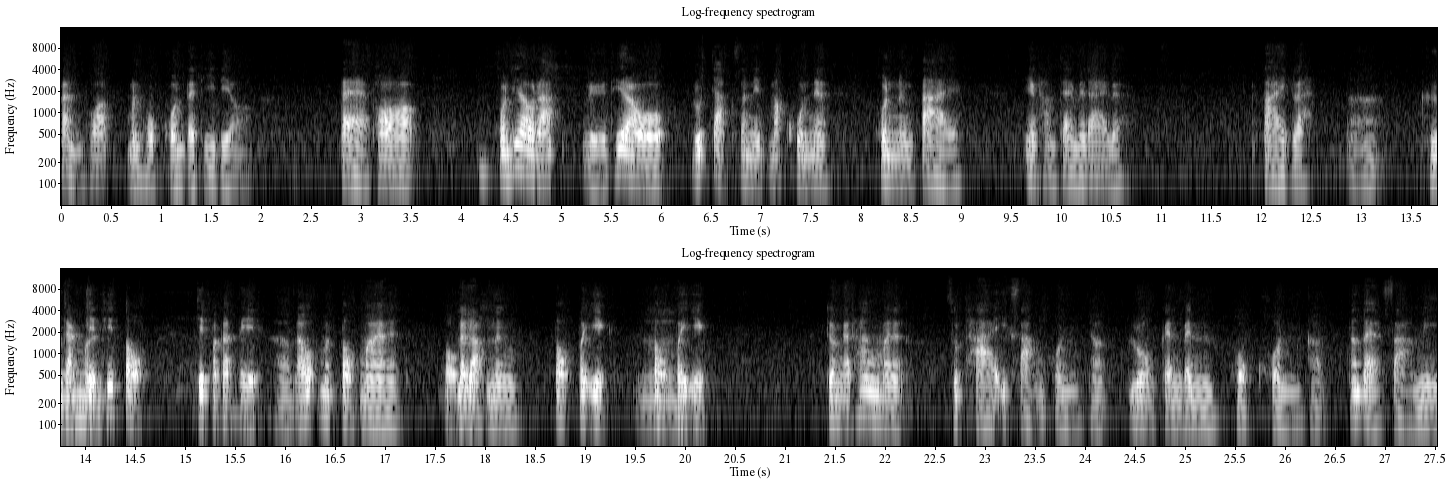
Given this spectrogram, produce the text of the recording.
กัน เพราะว่ามันหกคนแต่ทีเดียว แต่พอคนที่เรารักหรือที่เรารู้จักสนิทมักคุ้นเนี่ย คนหนึ่งตาย ยังทำใจไม่ได้เลย ตายอีกแล้วอ่าฮะคือจากมันเหมืจิอตนที่ตกจิตปกติครับแล้วมันตกมาตกอีกระดับหนึ่งตกไปอีกอืมตกไปอีก จนกระทั่งมาสุดท้ายอีกสามคนครับ รวมกันเป็นหกคนครับ ตั้งแต่สามี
